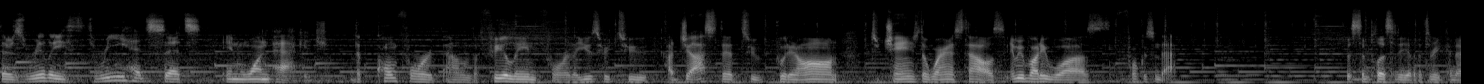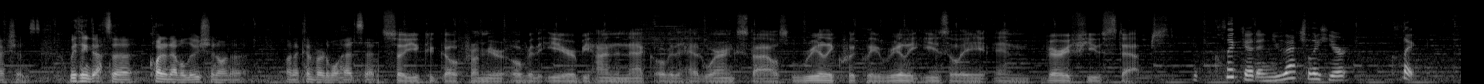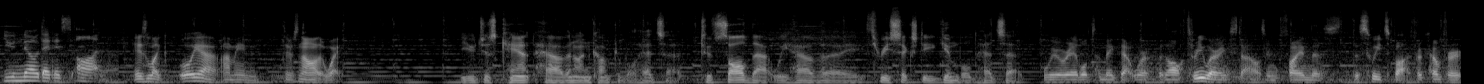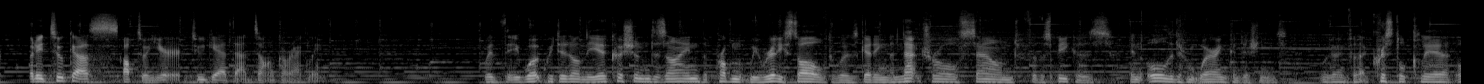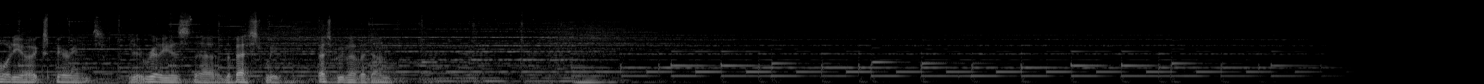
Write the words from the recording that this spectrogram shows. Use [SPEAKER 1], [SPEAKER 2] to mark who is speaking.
[SPEAKER 1] There's really three headsets in one package.
[SPEAKER 2] The comfort and the feeling for the user to adjust it, to put it on, to change the wearing styles, everybody was focused on that.
[SPEAKER 3] The simplicity of the three connections. We think that's a quite an evolution on a on a convertible headset.
[SPEAKER 4] So you could go from your over the ear, behind the neck, over the head wearing styles really quickly, really easily in very few steps.
[SPEAKER 5] You click it and you actually hear click. You know that it's on.
[SPEAKER 2] It's like, oh yeah, I mean, there's no other way.
[SPEAKER 6] You just can't have an uncomfortable headset. To solve that, we have a 360 gimbaled headset.
[SPEAKER 3] We were able to make that work with all three wearing styles and find this the sweet spot for comfort.
[SPEAKER 2] But it took us up to a year to get that done correctly.
[SPEAKER 7] With the work we did on the ear cushion design, the problem that we really solved was getting a natural sound for the speakers in all the different wearing conditions. We're going for that crystal clear audio experience. It really is the, the best, we've, best we've ever done.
